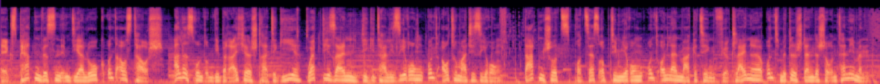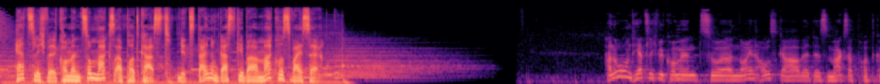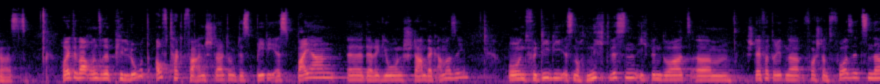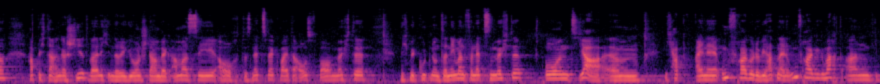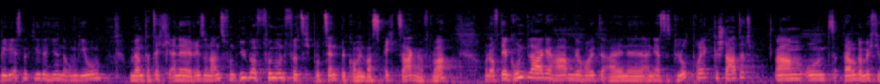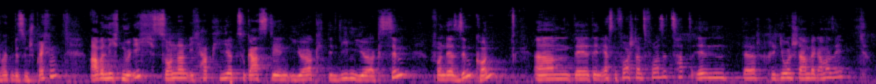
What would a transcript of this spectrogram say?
Expertenwissen im Dialog und Austausch. Alles rund um die Bereiche Strategie, Webdesign, Digitalisierung und Automatisierung. Datenschutz, Prozessoptimierung und Online-Marketing für kleine und mittelständische Unternehmen. Herzlich willkommen zum MarxUp Podcast mit deinem Gastgeber Markus Weiße. Hallo und herzlich willkommen zur neuen Ausgabe des MarxUp Podcasts. Heute war unsere Pilot-Auftaktveranstaltung des BDS Bayern äh, der Region Starnberg-Ammersee. Und für die, die es noch nicht wissen, ich bin dort ähm, stellvertretender Vorstandsvorsitzender, habe mich da engagiert, weil ich in der Region Starnberg-Ammersee auch das Netzwerk weiter ausbauen möchte, mich mit guten Unternehmern vernetzen möchte. Und ja, ähm, ich habe eine Umfrage oder wir hatten eine Umfrage gemacht an die BDS-Mitglieder hier in der Umgebung und wir haben tatsächlich eine Resonanz von über 45 Prozent bekommen, was echt sagenhaft war. Und auf der Grundlage haben wir heute eine, ein erstes Pilotprojekt gestartet. Ähm, und darüber möchte ich heute ein bisschen sprechen. Aber nicht nur ich, sondern ich habe hier zu Gast den Jörg, den lieben Jörg Sim von der Simcon, ähm, der den ersten Vorstandsvorsitz hat in der Region Starnberg-Ammersee.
